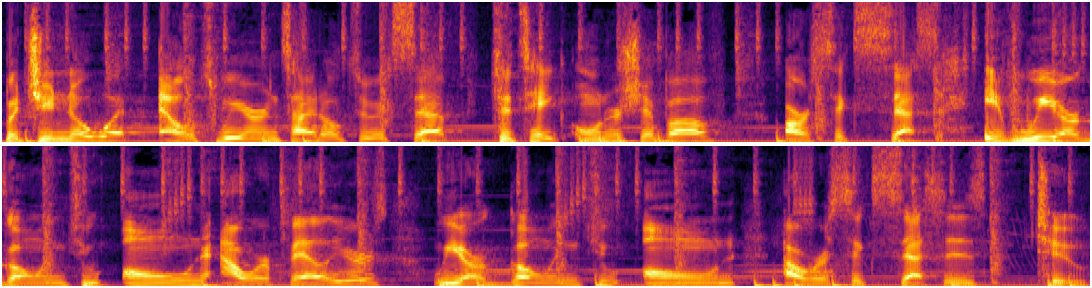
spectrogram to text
But you know what else we are entitled to accept, to take ownership of? Our successes. If we are going to own our failures, we are going to own our successes too.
